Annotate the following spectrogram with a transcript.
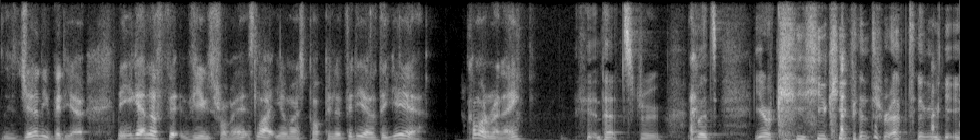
the journey video. You get enough views from it. It's like your most popular video of the year. Come on, Renee. That's true. But you're you keep interrupting me.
